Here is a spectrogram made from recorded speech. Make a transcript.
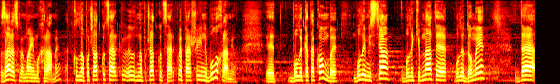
Зараз ми маємо храми. Коли на початку церкви, на початку церкви першої не було храмів. Е, Були катакомби, були місця, були кімнати, були доми, де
